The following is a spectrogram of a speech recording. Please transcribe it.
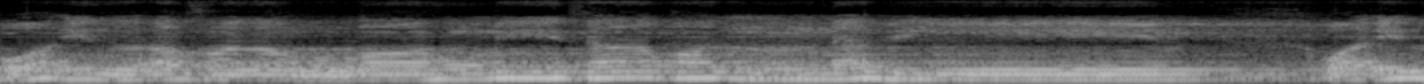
وإذ أخذ الله ميثاق النبيين. وإذ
